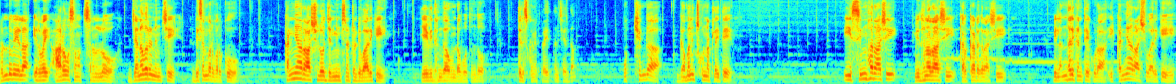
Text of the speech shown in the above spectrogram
రెండు వేల ఇరవై ఆరవ సంవత్సరంలో జనవరి నుంచి డిసెంబర్ వరకు కన్యా రాశిలో జన్మించినటువంటి వారికి ఏ విధంగా ఉండబోతుందో తెలుసుకునే ప్రయత్నం చేద్దాం. ముఖ్యంగా గమనించుకున్నట్లయితే ఈ సింహరాశి మిథున రాశి కర్కాటక రాశి వీళ్ళందరికంటే కూడా ఈ కన్యా రాశి వారికి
